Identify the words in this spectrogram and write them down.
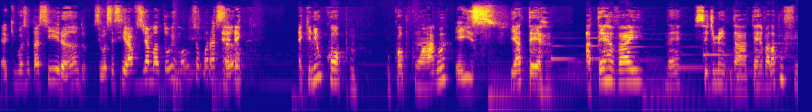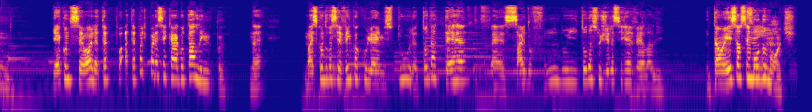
é que você tá se irando. Se você se irar, você já matou o irmão no seu coração. É, é, é que nem um copo. O copo com água É isso. e a terra. A terra vai, né, sedimentar, a terra vai lá pro fundo. E aí quando você olha, até, até pode parecer que a água tá limpa, né? Mas quando você vem com a colher e mistura, toda a terra é, sai do fundo e toda a sujeira se revela ali. Então esse é o sermão Sim. do monte.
